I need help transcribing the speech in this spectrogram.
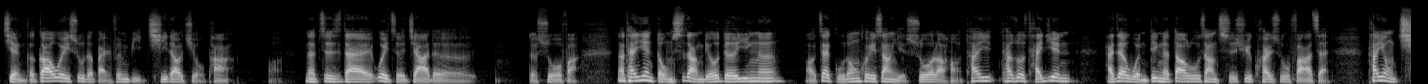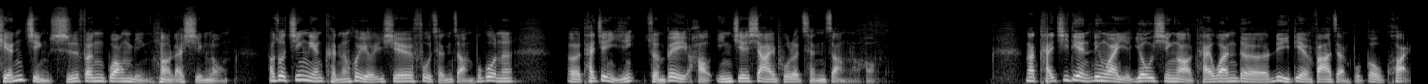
减个高位数的百分比七到九趴。那这是在魏哲家的的说法。那台积电董事长刘德英呢？哦，在股东会上也说了哈，他他说台积电还在稳定的道路上持续快速发展，他用前景十分光明哈来形容。他说今年可能会有一些负成长，不过呢，呃，台积电已经准备好迎接下一波的成长了哈。那台积电另外也忧心啊，台湾的绿电发展不够快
